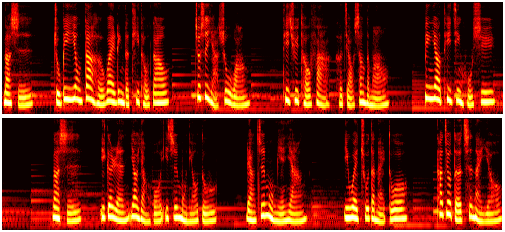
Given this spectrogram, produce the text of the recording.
那时，主必用大河外令的剃头刀，就是亚述王，剃去头发和脚上的毛，并要剃尽胡须。那时，一个人要养活一只母牛犊、两只母绵羊，因为出的奶多。他就得吃奶油，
